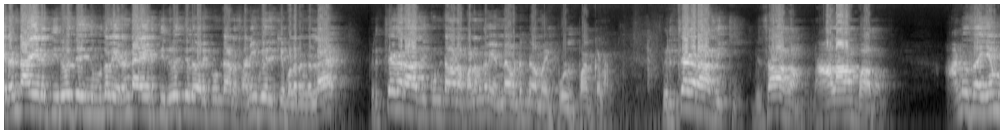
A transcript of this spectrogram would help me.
இரண்டாயிரத்தி இருபத்தி ஐந்து முதல் இரண்டாயிரத்தி இருபத்தி ஏழு வரைக்கும் உண்டான சனி பயிற்சி பலன்களில் விருச்சகராசிக்கு உண்டான பலன்கள் என்னவென்று நாம் இப்போது பார்க்கலாம். விற்சகராசிக்கு விசாகம் நாலாம் பாதம். அனுசயம்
